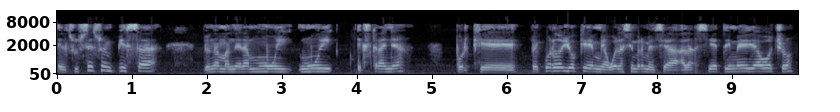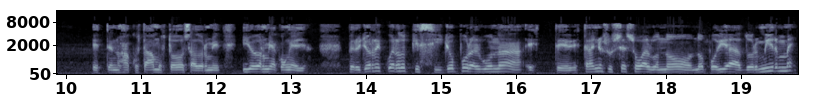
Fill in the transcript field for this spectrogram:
el suceso empieza de una manera muy, muy extraña porque recuerdo yo que mi abuela siempre me decía a las siete y media, ocho, este, nos acostábamos todos a dormir y yo dormía con ella. Pero yo recuerdo que si yo por alguna este, extraño suceso o algo no, no podía dormirme,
